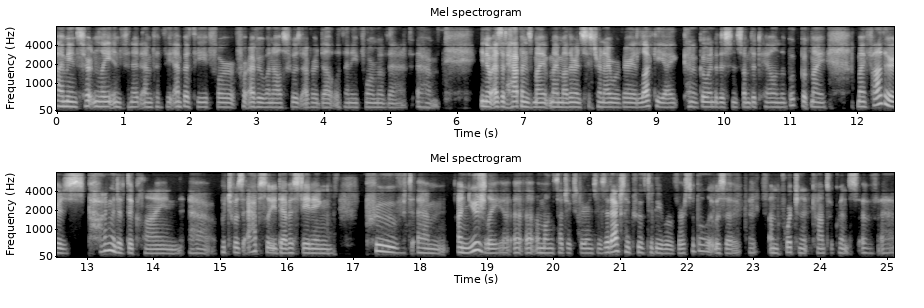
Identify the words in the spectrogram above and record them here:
I mean, certainly infinite empathy, empathy for for everyone else who has ever dealt with any form of that. Um, you know, as it happens, my my mother and sister and I were very lucky. I kind of go into this in some detail in the book, but my my father's cognitive decline, uh, which was absolutely devastating, proved um, unusually uh, uh, among such experiences. It actually proved to be reversible. It was a, a unfortunate consequence of uh,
